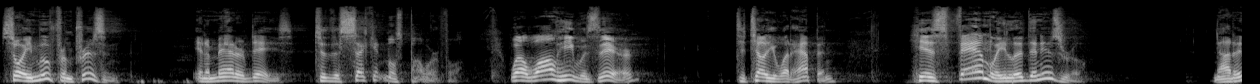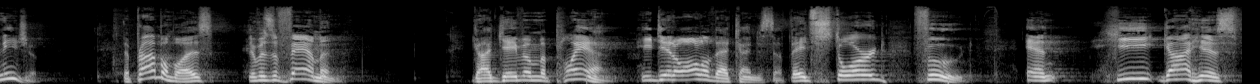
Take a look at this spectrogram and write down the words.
So he moved from prison in a matter of days to the second most powerful. Well, while he was there, to tell you what happened, his family lived in Israel, not in Egypt. The problem was there was a famine. God gave him a plan. He did all of that kind of stuff. They'd stored food. And he got his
